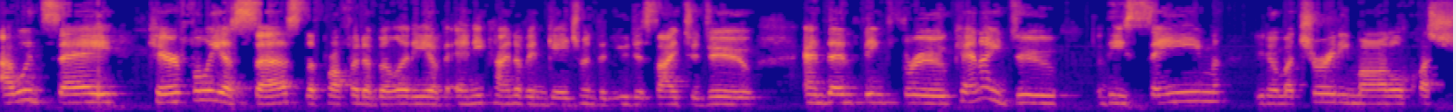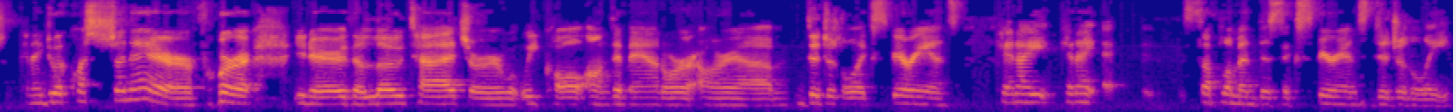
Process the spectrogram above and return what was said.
I would say carefully assess the profitability of any kind of engagement that you decide to do, and then think through: Can I do the same? you know maturity model question can i do a questionnaire for you know the low touch or what we call on demand or, our um, digital experience can i can i supplement this experience digitally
